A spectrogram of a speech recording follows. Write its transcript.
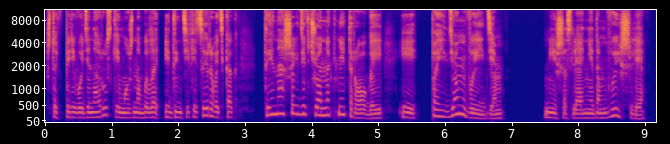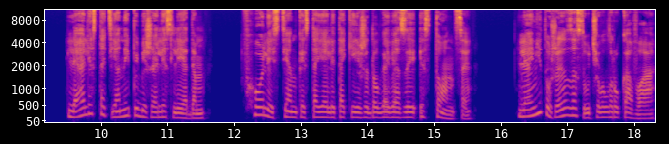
что в переводе на русский можно было идентифицировать как «ты наших девчонок не трогай» и «пойдем выйдем». Миша с Леонидом вышли. Ляля с Татьяной побежали следом. В холле стенкой стояли такие же долговязые эстонцы. Леонид уже засучивал рукава.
